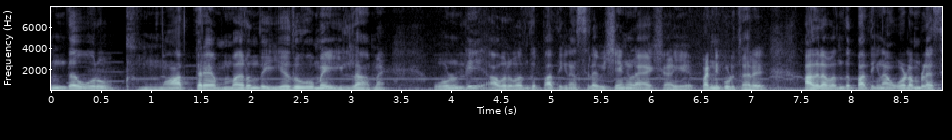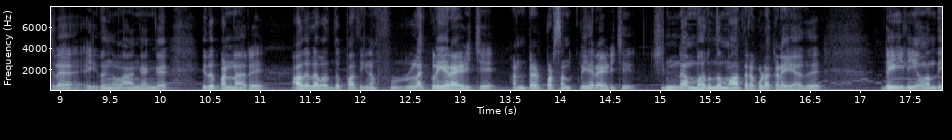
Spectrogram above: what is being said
எந்த ஒரு மாத்திரை மருந்து எதுவுமே இல்லாமல் ஒன்லி அவர் வந்து பார்த்திங்கன்னா சில விஷயங்களை ஆக்சுவலி பண்ணி கொடுத்தாரு. அதில் வந்து பார்த்திங்கன்னா உடம்புல சில இதுங்கெல்லாம் அங்கங்கே இது பண்ணார். அதில் வந்து பார்த்திங்கன்னா ஃபுல்லாக கிளியர் ஆகிடுச்சு ஹண்ட்ரட் பர்சன்ட் கிளியர் ஆகிடுச்சு சின்ன மருந்து மாத்திரை கூட கிடையாது. டெய்லியும் வந்து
